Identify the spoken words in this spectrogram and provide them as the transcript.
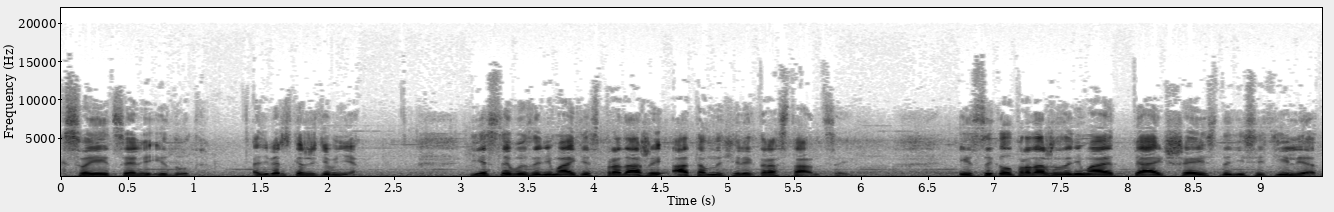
к своей цели идут. А теперь скажите мне, если вы занимаетесь продажей атомных электростанций, и цикл продажи занимает 5, 6 до 10 лет,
